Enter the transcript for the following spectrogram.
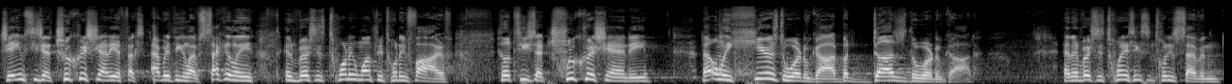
James teaches that true Christianity affects everything in life. Secondly, in verses 21 through 25, he'll teach that true Christianity not only hears the word of God, but does the word of God. And in verses 26 and 27,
